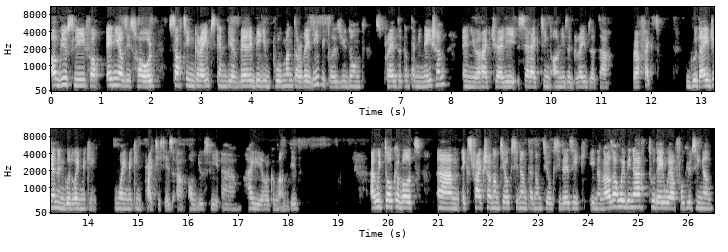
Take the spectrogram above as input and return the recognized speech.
Obviously, for any of this role, sorting grapes can be a very big improvement already because you don't spread the contamination and you are actually selecting only the grapes that are perfect good hygiene and good winemaking winemaking practices are obviously um, highly recommended. I will talk about um, extraction, antioxidant, and antioxidasic in another webinar. Today we are focusing on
